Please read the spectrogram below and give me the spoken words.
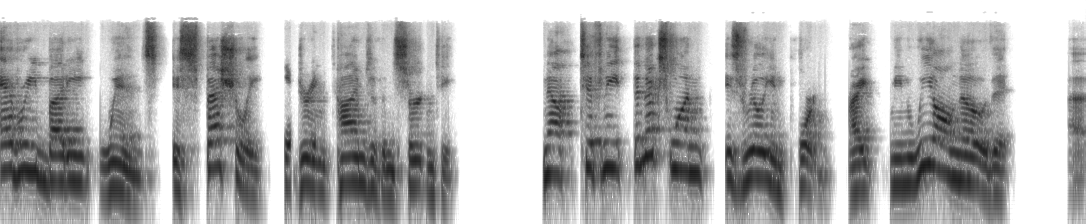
everybody wins especially during times of uncertainty now tiffany the next one is really important right i mean we all know that uh,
